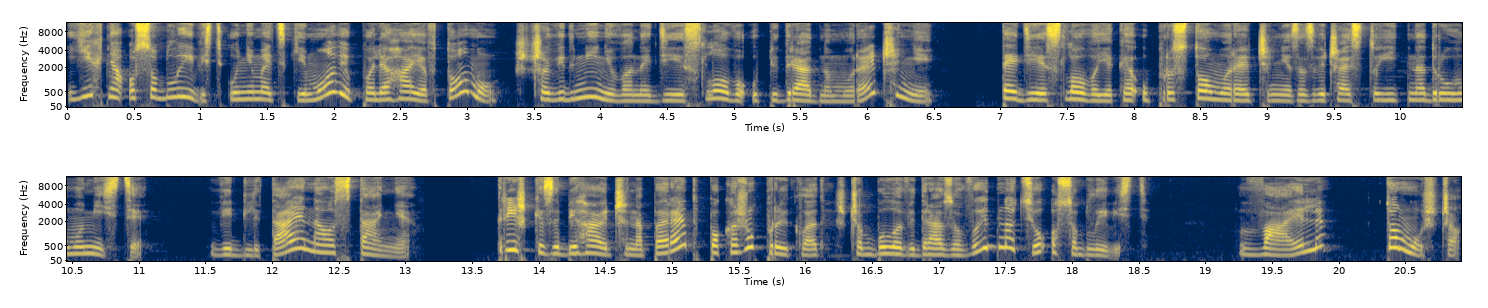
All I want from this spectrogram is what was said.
Їхня особливість у німецькій мові полягає в тому, що відмінюване дієслово у підрядному реченні те дієслово, яке у простому реченні зазвичай стоїть на другому місці, відлітає на останнє. Трішки забігаючи наперед, покажу приклад, щоб було відразу видно цю особливість. Weil – тому що.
